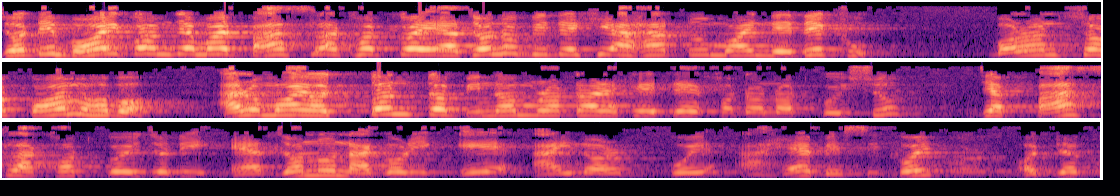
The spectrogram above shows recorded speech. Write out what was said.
যদি মই কম যে মই পাঁচ লাখতকৈ এজনো বিদেশী অহাটো মই নেদেখো বৰঞ্চ কম হ'ব আৰু মই অত্যন্ত বিনম্ৰতাৰে সৈতে সদনত কৈছো যে পাঁচ লাখতকৈ যদি এজনো নাগৰিক এই আইনৰ কৈ আহে বেছিকৈ অধ্যক্ষ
